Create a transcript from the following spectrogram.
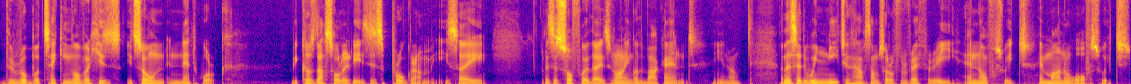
the robot taking over his its own network, because that's all it is. It's a program. It's a it's a software that is running on the back end. You know, and they said we need to have some sort of referee, an off switch, a manual off switch.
